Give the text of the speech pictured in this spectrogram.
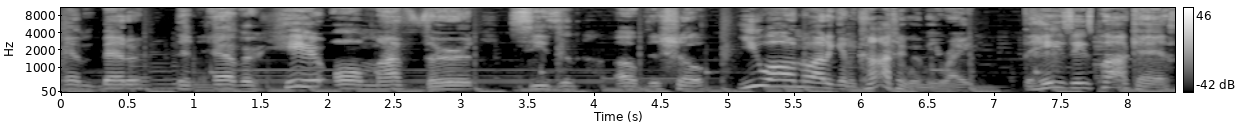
and better than ever here on my third season of the show. You all know how to get in contact with me, right? The Haze Daze Podcast,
